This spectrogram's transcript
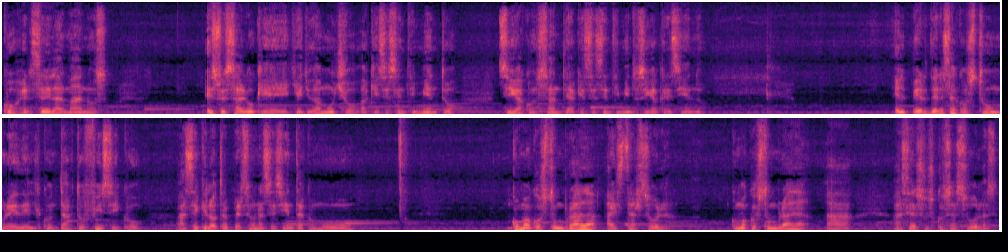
cogerse de las manos. Eso es algo que, que ayuda mucho a que ese sentimiento siga constante, a que ese sentimiento siga creciendo. El perder esa costumbre del contacto físico hace que la otra persona se sienta como como acostumbrada a estar sola, como acostumbrada a, hacer sus cosas solas,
